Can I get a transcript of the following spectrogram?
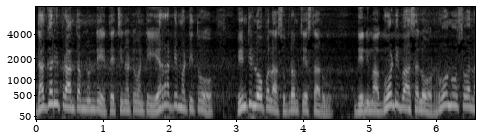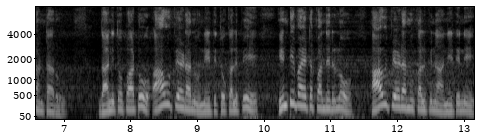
దగ్గరి ప్రాంతం నుండి తెచ్చినటువంటి ఎర్రటి మట్టితో ఇంటి లోపల శుభ్రం చేస్తారు. దీన్ని మా గోండి భాషలో రోనోసోల్ అంటారు. దానితో పాటు ఆవు పేడను నీటితో కలిపి ఇంటి బయట పందిరిలో ఆవు పేడను కలిపిన నీటిని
